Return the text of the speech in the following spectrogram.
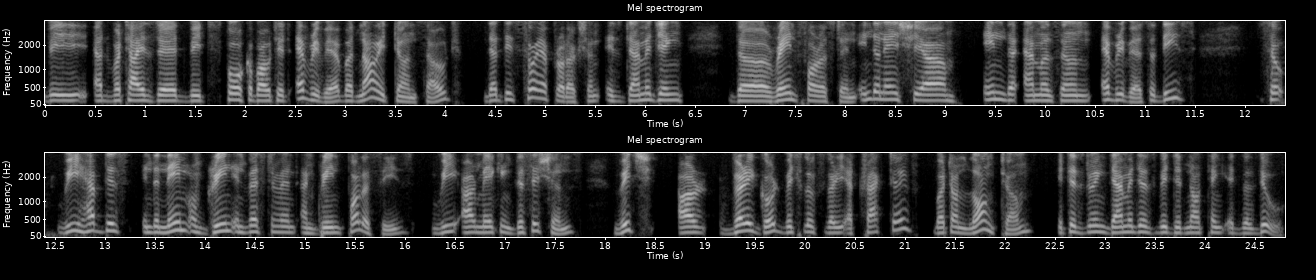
We advertised it. We spoke about it everywhere. But now it turns out that this soya production is damaging the rainforest in Indonesia, in the Amazon, everywhere. So these, so we have this in the name of green investment and green policies, we are making decisions which are very good, which looks very attractive, but on long term, it is doing damages we did not think it will do.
